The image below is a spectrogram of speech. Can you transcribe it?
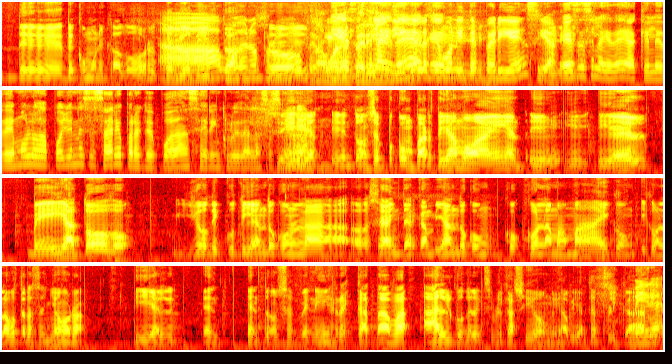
De, de, comunicador, ah, periodista. bueno, profe. Sí. Una buena experiencia. Es la idea, qué bonita sí. experiencia. Sí. Esa es la idea, que le demos los apoyos necesarios para que puedan ser incluidas en la sociedad. Sí, y entonces pues, compartíamos ahí y, y, y él veía todo yo discutiendo con la, o sea, intercambiando con, con, con, la mamá y con, y con la otra señora, y él en, entonces venía y rescataba algo de la explicación y había que explicar. Mira,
